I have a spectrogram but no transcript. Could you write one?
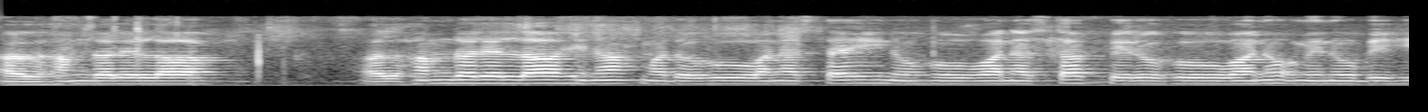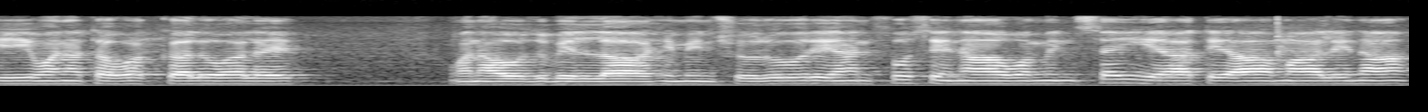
الحمد لله الحمد لله نحمده ونستعينه ونستغفره ونؤمن به ونتوكل عليه ونعوذ بالله من شرور أنفسنا ومن سيئات أعمالنا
